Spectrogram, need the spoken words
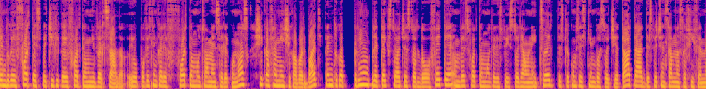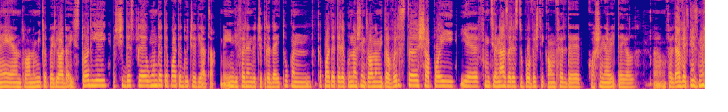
pentru că e foarte specifică, e foarte universală. E o poveste în care foarte mulți oameni se recunosc, și ca femei și ca bărbați, pentru că prin pretextul acestor două fete înveți foarte multe despre istoria unei țări, despre cum se schimbă societatea, despre ce înseamnă să fii femeie într-o anumită perioadă a istoriei și despre unde te poate duce viața. Indiferent de ce credeai tu, când, că poate te recunoști într-o anumită vârstă și apoi e, funcționează restul poveștii ca un fel de cautionary tale un fel de avertisment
